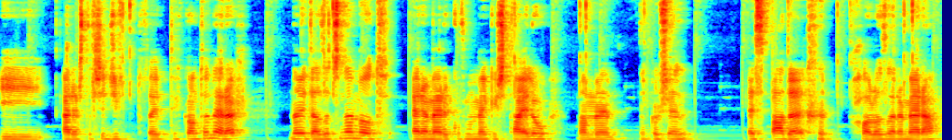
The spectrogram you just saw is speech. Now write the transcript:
i a reszta siedzi w tutaj w tych kontenerach. No i tak, zaczynamy od RMR-ków. Mamy jakieś tilu, mamy jakąś e- espadę, holo z RMR-a.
